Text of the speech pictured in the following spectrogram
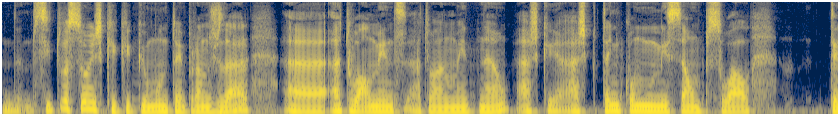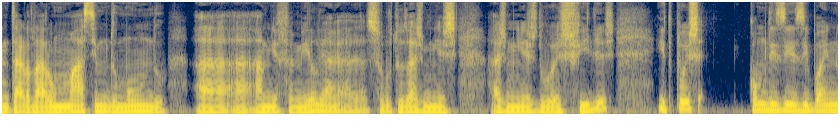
de situações que, que, que, o mundo tem para nos dar. atualmente, atualmente não. Acho que, acho que tenho como missão pessoal tentar dar o máximo do mundo à, à, à minha família, sobretudo às minhas, às minhas duas filhas, e depois como dizias e bem,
